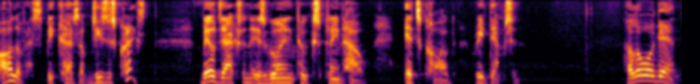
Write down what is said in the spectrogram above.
all of us because of Jesus Christ. Bill Jackson is going to explain how. It's called redemption. Hello again.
